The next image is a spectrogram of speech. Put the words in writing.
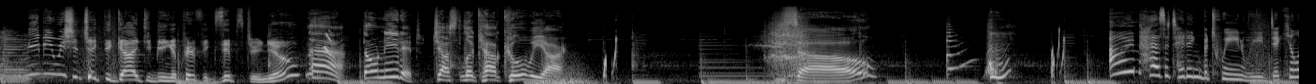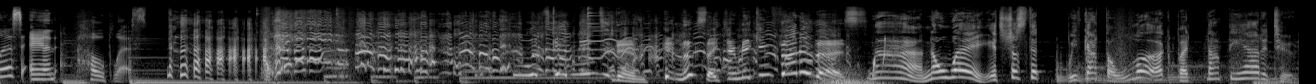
Maybe we should check the guide to being a perfect zipster, no? Nah, don't need it. Just look how cool we are. So, hmm? I'm hesitating between ridiculous and hopeless. gotten them? It looks like they're making fun of us. nah, no way. It's just that we've got the look, but not the attitude.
